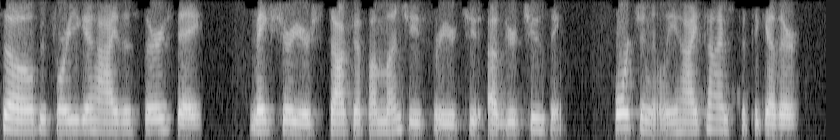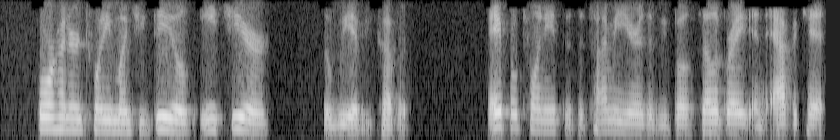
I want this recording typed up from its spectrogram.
So before you get high this Thursday, make sure you're stocked up on munchies for your cho- of your choosing. Fortunately, High Times put together 420 munchie deals each year, so we have you covered. April 20th is the time of year that we both celebrate and advocate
